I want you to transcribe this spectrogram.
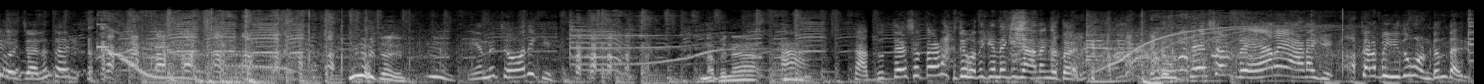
ചോദിച്ചാലും തരും. നീ ചോദിച്ചാൽ? നീ എന്ന് ചോദിക്ക്. എന്നാ പിന്നെ ആ സതുദ്ദേശത്തോടെ ചോദിക്കുന്നെങ്കിൽ ഞാനങ്ങ് തരും. എന്റെ ഉദ്ദേശം വേറെയാണെങ്കിൽ ചിലപ്പോ ഇത് കൊണ്ടും തരും.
